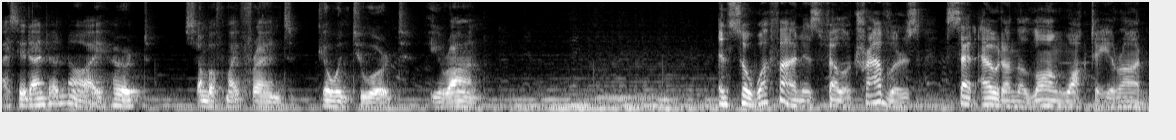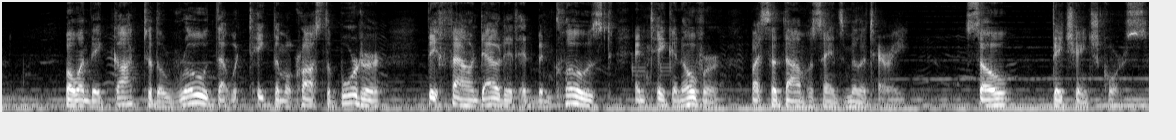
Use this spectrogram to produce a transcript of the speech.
I said, I don't know. I heard some of my friends going toward Iran. And so Wafa and his fellow travelers set out on the long walk to Iran. But when they got to the road that would take them across the border, they found out it had been closed and taken over by Saddam Hussein's military. So they changed course.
